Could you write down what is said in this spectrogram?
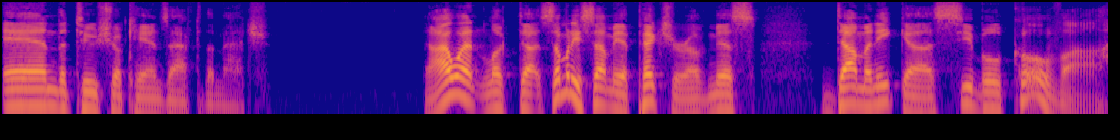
and the two shook hands after the match. Now, I went and looked up. Somebody sent me a picture of Miss Dominika Cibulkova.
